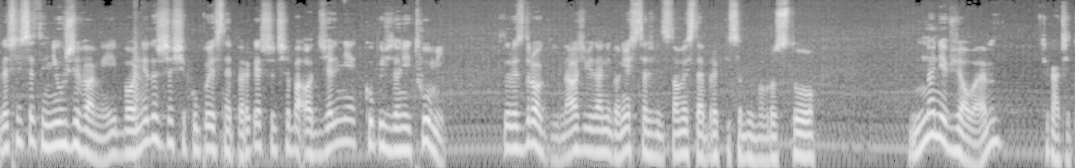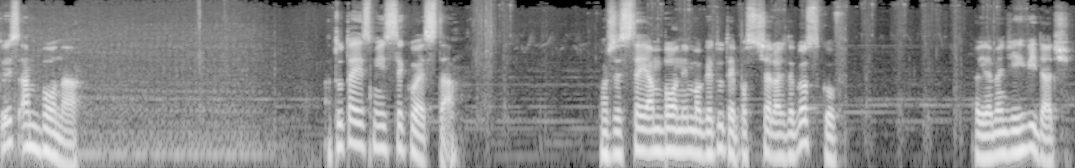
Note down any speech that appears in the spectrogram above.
Lecz niestety nie używam jej, bo nie dość, że się kupuje snajperkę, jeszcze trzeba oddzielnie kupić do niej tłumik, który jest drogi. Na razie mi na niego nie stać, więc nowej snajperki sobie po prostu... No nie wziąłem. Czekajcie, tu jest ambona. A tutaj jest miejsce questa. Może z tej ambony mogę tutaj postrzelać do gostków? O ile będzie ich widać.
